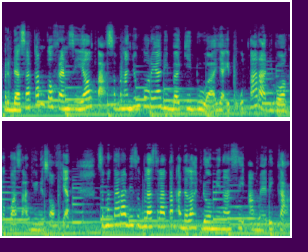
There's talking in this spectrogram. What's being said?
Berdasarkan konferensi Yalta, semenanjung Korea dibagi dua, yaitu utara di bawah kekuasaan Uni Soviet, sementara di sebelah selatan adalah dominasi Amerika.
